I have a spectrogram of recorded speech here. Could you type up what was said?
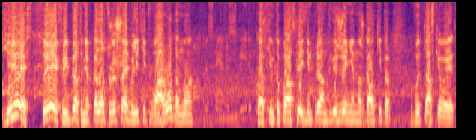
Есть! Сейф, ребята, мне показалось, уже шайба летит в ворота, но каким-то последним прям движением наш голкипер вытаскивает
